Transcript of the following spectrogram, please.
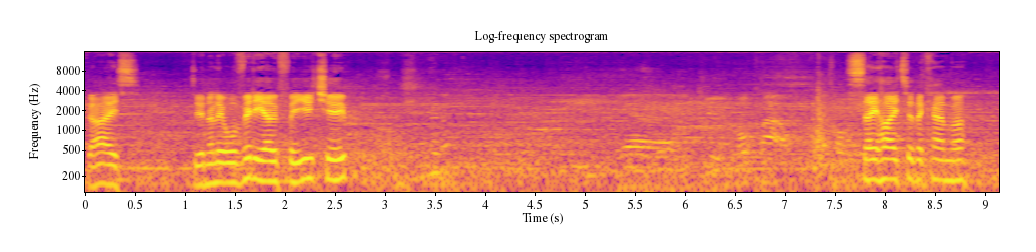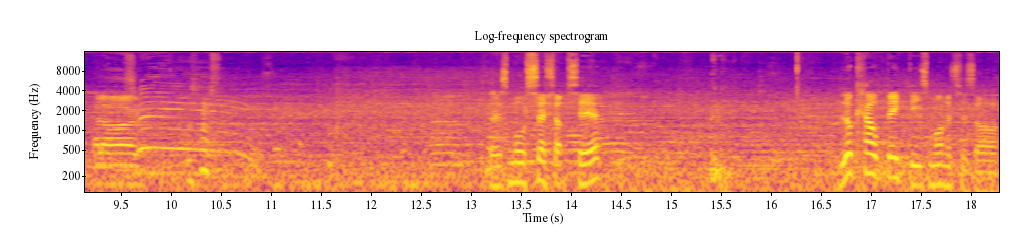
Guys, doing a little video for YouTube. Yeah. All. Say hi to the camera. Hello. There's more setups here. Look how big these monitors are.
